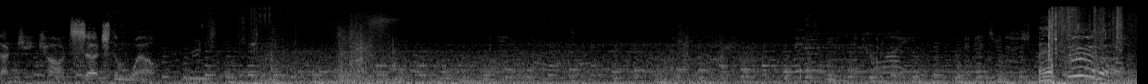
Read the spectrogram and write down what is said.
that key card. Search them well. This week in Hawaii, an international...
